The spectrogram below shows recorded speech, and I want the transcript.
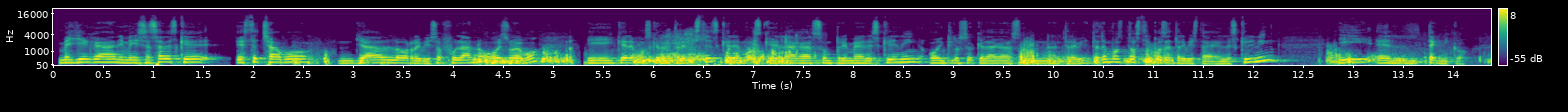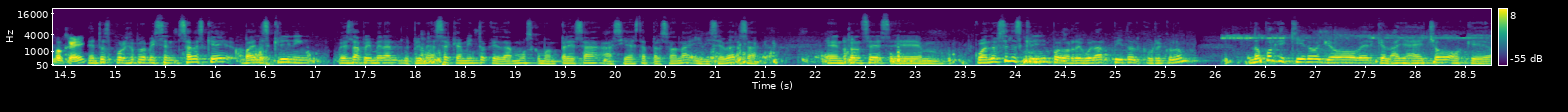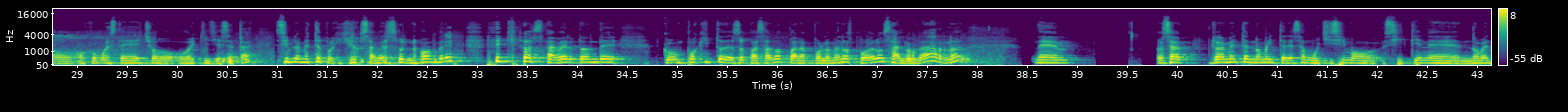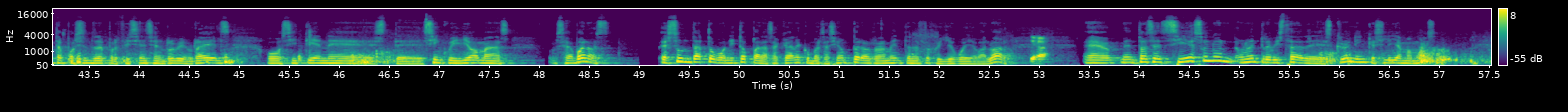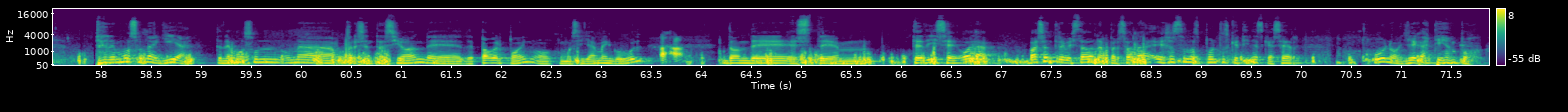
me llegan y me dicen, ¿sabes qué? Este chavo ya lo revisó fulano o es nuevo y queremos que lo entrevistes, queremos que le hagas un primer screening o incluso que le hagas una entrevista. Tenemos dos tipos de entrevista, el screening y el técnico. Ok. Entonces, por ejemplo, me dicen, ¿sabes qué? Va el screening, es la primera, el primer acercamiento que damos como empresa hacia esta persona y viceversa. Entonces, em, cuando es el screening, por lo regular pido el currículum, no porque quiero yo ver que lo haya hecho o, que, o, cómo esté hecho o, X, Y, Z, simplemente porque quiero saber su nombre y quiero saber dónde, un poquito de su pasado para por lo menos poderlo saludar, ¿no? Em, o sea, realmente no me interesa muchísimo si tiene 90% de proficiencia en Ruby on Rails o si tiene este, cinco idiomas. O sea, bueno, es un dato bonito para sacar en conversación, pero realmente no es lo que yo voy a evaluar. Eh, entonces, si es una, entrevista de screening, que sí le llamamos, tenemos una guía, tenemos una presentación de, PowerPoint, o como se llama en Google, donde este, te dice, hola, vas a entrevistar a una persona, esos son los puntos que tienes que hacer. Uno, llega a tiempo.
